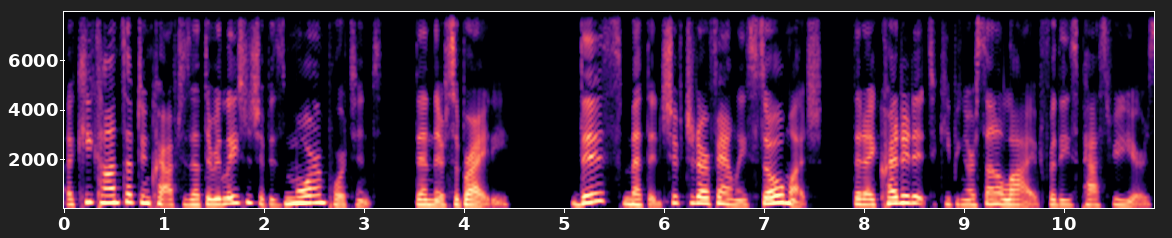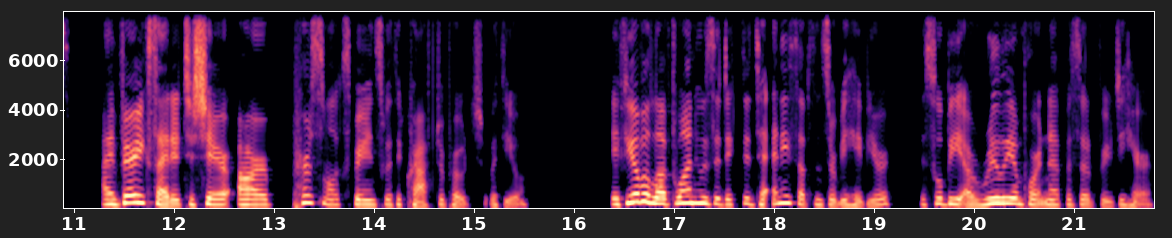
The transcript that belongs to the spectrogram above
A key concept in craft is that the relationship is more important than their sobriety. This method shifted our family so much that I credit it to keeping our son alive for these past few years. I'm very excited to share our personal experience with the craft approach with you. If you have a loved one who's addicted to any substance or behavior, this will be a really important episode for you to hear.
